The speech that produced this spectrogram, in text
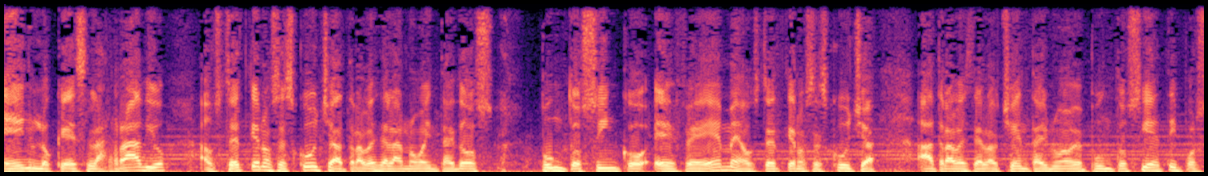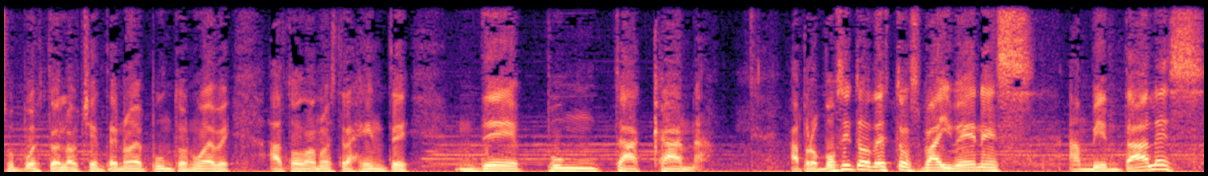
en lo que es la radio. A usted que nos escucha a través de la 92.5 FM, a usted que nos escucha a través de la 89.7 y por supuesto la 89.9 a toda nuestra gente de Punta Cana. A propósito de estos vaivenes ambientales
